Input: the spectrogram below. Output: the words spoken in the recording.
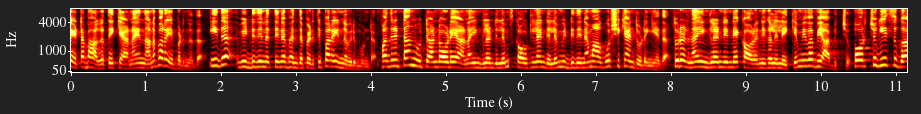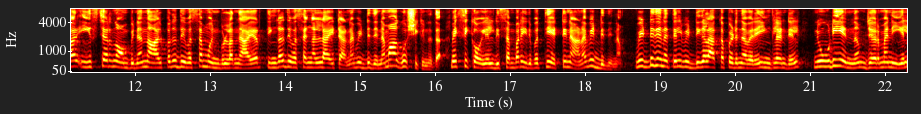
കേട്ട ഭാഗത്തേക്കാണ് എന്നാണ് പറയപ്പെടുന്നത്. ഇത് വിഡ്ഢിദിനത്തിനെ ബന്ധപ്പെടുത്തി പറയുന്നവരുമുണ്ട്. പതിനെട്ടാം നൂറ്റാണ്ടോടെയാണ് ഇംഗ്ലണ്ടിലും സ്കോട്ട്ലൻഡിലും വിഡ്ഢിദിനം ആഘോഷിക്കാൻ തുടങ്ങിയത്. തുടർന്ന് ഇംഗ്ലണ്ടിന്റെ കോളനികളിലേക്കും ഇവ വ്യാപിച്ചു. പോർച്ചുഗീസുകാർ ഈസ്റ്റർ നോമ്പിന് നാൽപ്പത് ദിവസം മുൻപുള്ള ഞായർ തിങ്കൾ ദിവസങ്ങളിലായിട്ടാണ് വിഡ്ഢിദിനം ആഘോഷിക്കുന്നത്. മെക്സിക്കോയിൽ ഡിസംബർ ഇരുപത്തിയെട്ടിനാണ് വിഡ്ഢിദിനം. വിഡ്ഢിദിനത്തിൽ വിഡ്ഢികളാക്കപ്പെടുന്നവരെ ഇംഗ്ലണ്ടിൽ നൂഡി എന്നും ജർമ്മനിയിൽ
